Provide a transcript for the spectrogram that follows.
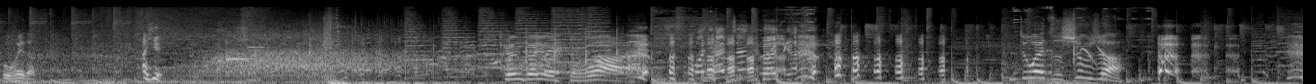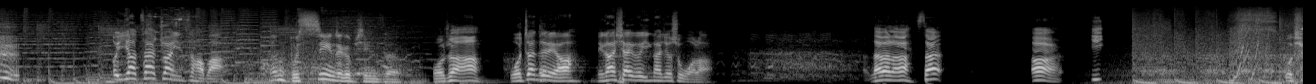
不会的。哎呀！根哥有毒啊！哇，你还真可以。你这位置是不是？我要再转一次，好吧？他们不信这个瓶子，我转啊！我站这里啊！你看下一个应该就是我了。来吧，来吧，三、二、一。我去。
